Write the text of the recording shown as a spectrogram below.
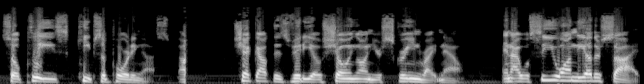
so please keep supporting us uh, check out this video showing on your screen right now. And I will see you on the other side.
